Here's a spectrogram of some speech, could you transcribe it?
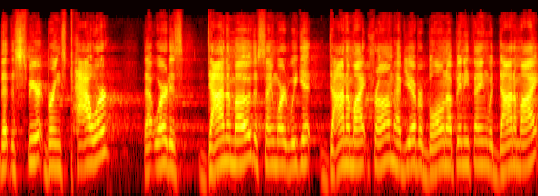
that the Spirit brings power. That word is dynamo, the same word we get dynamite from. Have you ever blown up anything with dynamite?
